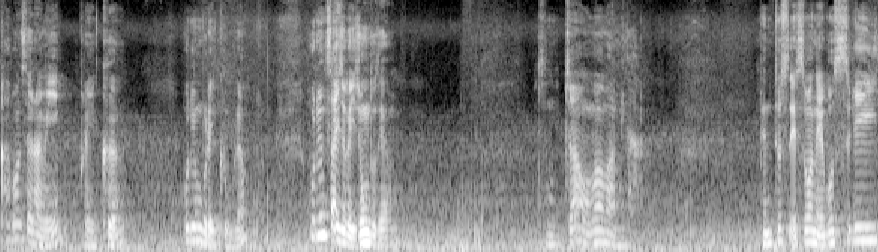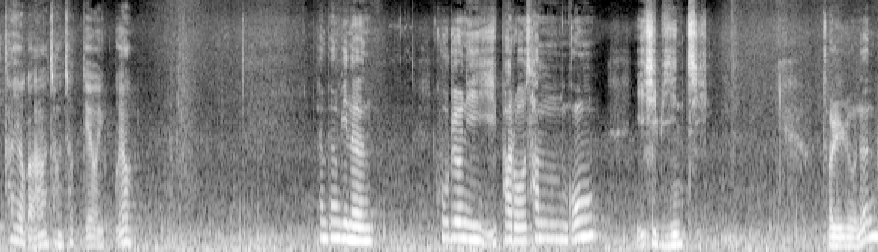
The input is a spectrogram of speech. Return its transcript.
카본 세라믹 브레이크 후륜 브레이크고요. 후륜 사이즈가 이 정도 돼요. 진짜 어마어마합니다. 벤투스 S1 에보 3 타이어가 장착되어 있고요 편평비는 후륜이 28530 22인치. 전류는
